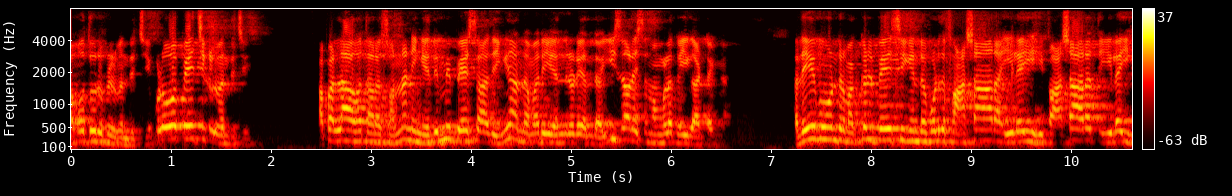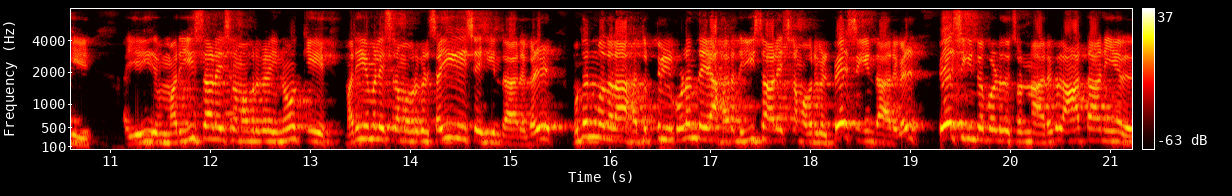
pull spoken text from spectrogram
அவதூறுகள் வந்துச்சு எவ்வளவோ பேச்சுக்கள் வந்துச்சு. அப்ப அல்லாஹால சொன்னா நீங்க எதுவுமே பேசாதீங்க. அந்த மாதிரி என்னுடைய அந்த ஈசாலேசம் அலைசம் அவங்கள கை காட்டுங்க. அதே போன்று மக்கள் பேசுகின்ற பொழுது ஃபாஷார இலைஹி ஃபாஷாரத் இலைஹி. மரி ஈசா அவர்களை நோக்கி மரியம் அலைஹிஸ்ஸலாம் அவர்கள் செய்கை செய்கின்றார்கள். முதன் முதலாக தொட்டில் குழந்தையாக இருந்த ஈசா அவர்கள் பேசுகின்றார்கள். பேசுகின்ற பொழுது சொன்னார்கள் ஆத்தானியல்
